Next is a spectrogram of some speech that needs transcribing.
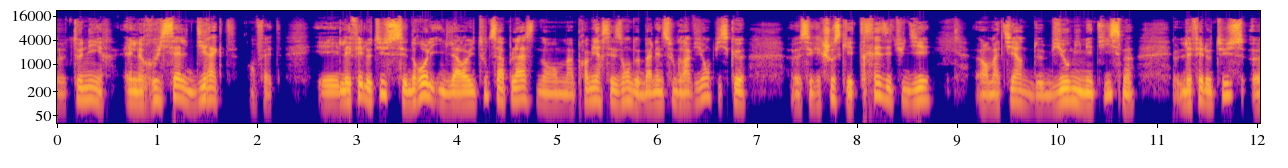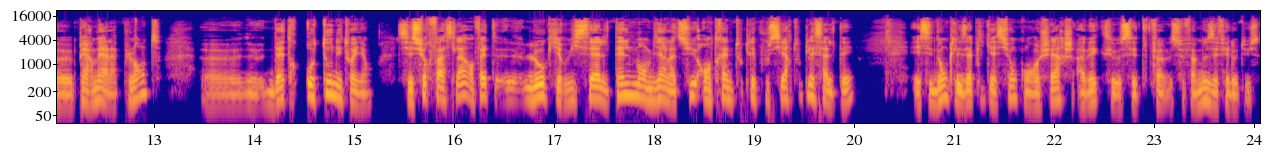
euh, tenir. Elles ruissellent direct, en fait. Et l'effet lotus, c'est drôle, il a eu toute sa place dans ma première saison de Baleine sous gravillon, puisque euh, c'est quelque chose qui est très étudié en matière de biomimétisme. L'effet lotus euh, permet à la plante d'être auto-nettoyant. Ces surfaces-là, en fait, l'eau qui ruisselle tellement bien là-dessus entraîne toutes les poussières, toutes les saletés. Et c'est donc les applications qu'on recherche avec ce, fameux effet lotus.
